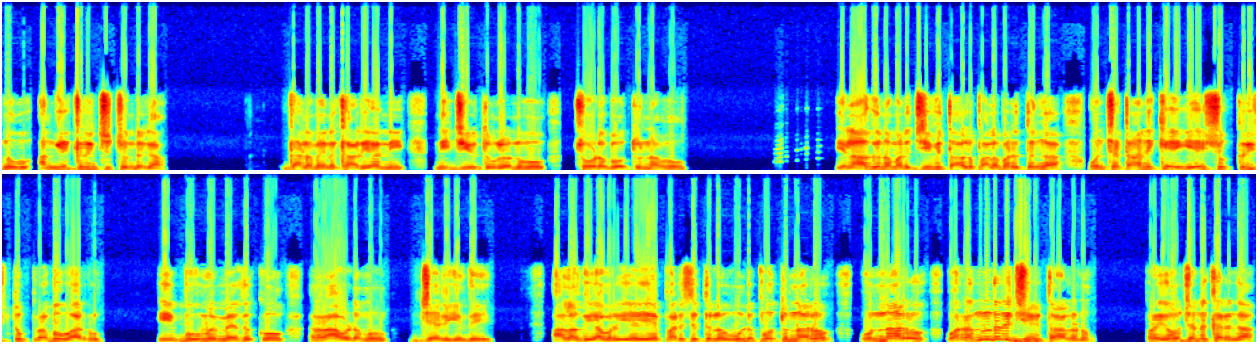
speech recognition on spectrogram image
నువ్వు అంగీకరించుచుండగా ఘనమైన కార్యాన్ని నీ జీవితంలో నువ్వు చూడబోతున్నావు. ఇలాగున మన జీవితాలు ఫలభరితంగా ఉంచటానికే యేసు క్రీస్తు ప్రభువారు ఈ భూమి మీదకు రావడము జరిగింది. అలాగే ఎవరు ఏ ఏ పరిస్థితుల్లో ఉండిపోతున్నారో ఉన్నారో వారందరి జీవితాలను ప్రయోజనకరంగా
